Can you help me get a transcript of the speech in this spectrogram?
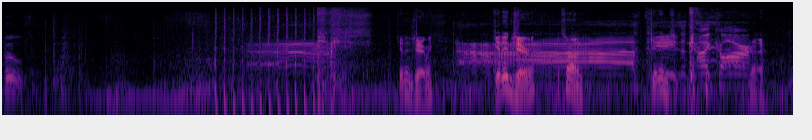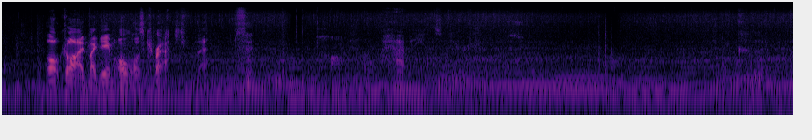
Booth. Get in, Jeremy. Get in, Jeremy. What's wrong? Ah, Get in. It's my car. Okay. Oh god, my game almost crashed from that. I don't have any incendiary. So I could put the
